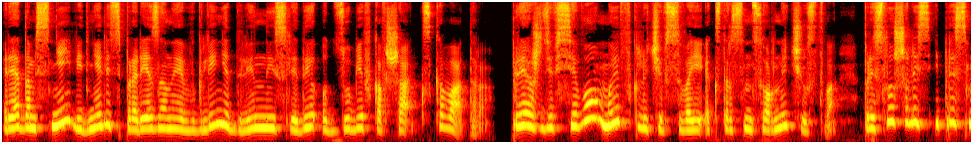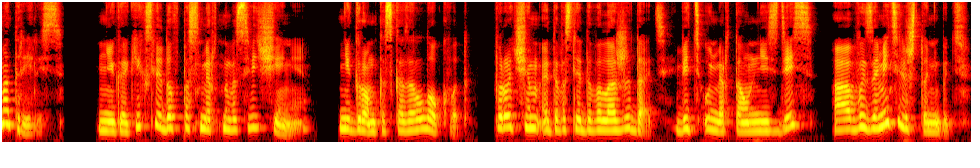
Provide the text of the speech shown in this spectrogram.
Рядом с ней виднелись прорезанные в глине длинные следы от зубьев ковша экскаватора. Прежде всего мы, включив свои экстрасенсорные чувства, прислушались и присмотрелись. «Никаких следов посмертного свечения», — негромко сказал Локвуд. Впрочем, этого следовало ожидать, ведь умер-то он не здесь. А вы заметили что-нибудь?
